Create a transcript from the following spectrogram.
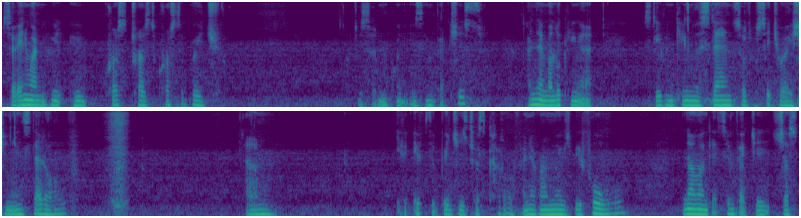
So anyone who who cross tries to cross the bridge at a certain point is infectious, and then we're looking at Stephen King, The Stand sort of situation instead of um, if, if the bridge is just cut off and everyone moves before, no one gets infected. It's just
